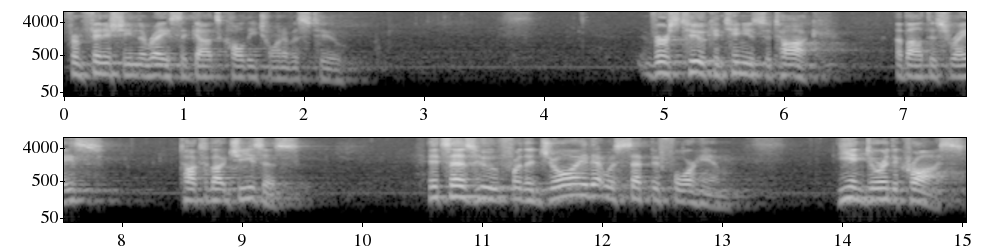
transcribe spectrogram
from finishing the race that God's called each one of us to. Verse 2 continues to talk about this race, talks about Jesus. It says, Who, for the joy that was set before him, he endured the cross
